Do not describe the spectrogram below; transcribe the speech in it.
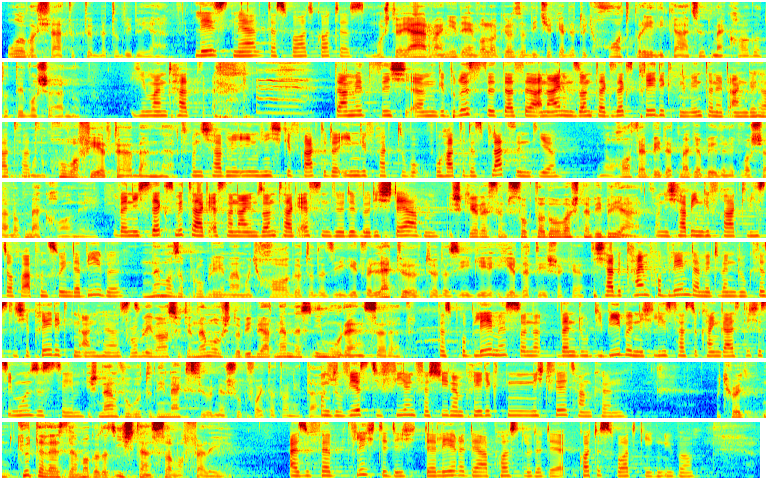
olvassátok többet a Bibliát. Lest mehr das Wort Gottes. Most a járvány idején valaki azzal dicsekedett, hogy hat prédikációt meghallgatott egy vasárnap. Jemand hat damit sich ähm, gebrüstet, dass er an einem Sonntag sechs Predigten im Internet angehört hat. Mondom, hova fért el benned? Und ich habe mich gefragt oder ihn gefragt, wo, wo hatte das Platz in dir? Én ha hat ebédet megebédelnék vasárnap, meghalnék. Wenn ich sechs Mittagessen an einem Sonntag essen würde, würde ich sterben. És kérdeztem, szoktad olvasni a Bibliát? Und ich habe ihn gefragt, lies doch ab und zu in der Bibel. Nem az a problémám, hogy hallgatod az ígét, vagy letöltöd az ígé hirdetéseket. Ich habe kein Problem damit, wenn du christliche Predigten A anhörst. probléma az, hogyha nem olvasod a Bibliát, nem lesz immunrendszered. Das Problem ist, sondern wenn du die Bibel nicht liest, hast du kein geistliches Immunsystem. És nem fogod tudni megszűrni a sokfajta Und du wirst die vielen verschiedenen Predigten nicht filtern können. Úgyhogy kötelezd el magad az Isten szava felé. Also verpflichte dich der Lehre der Apostel oder der Gotteswort gegenüber.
